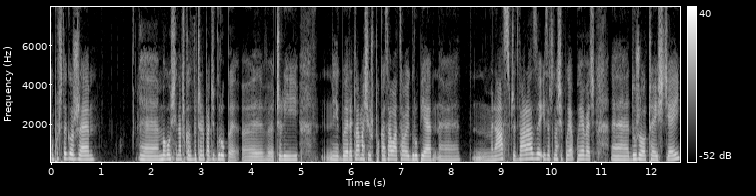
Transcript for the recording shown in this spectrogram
oprócz tego, że e, mogą się na przykład wyczerpać grupy, e, czyli jakby reklama się już pokazała całej grupie raz czy dwa razy i zaczyna się pojawiać e, dużo częściej,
